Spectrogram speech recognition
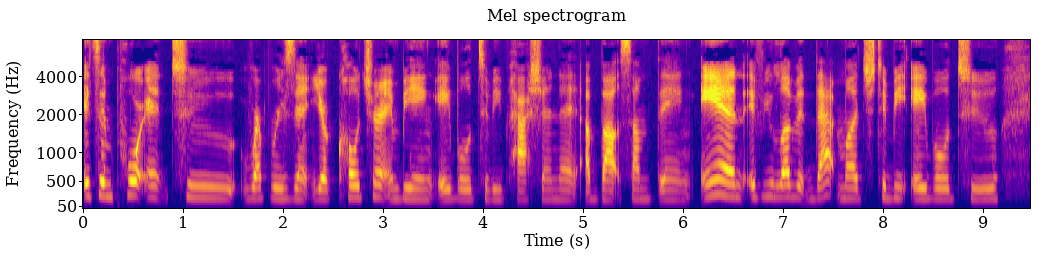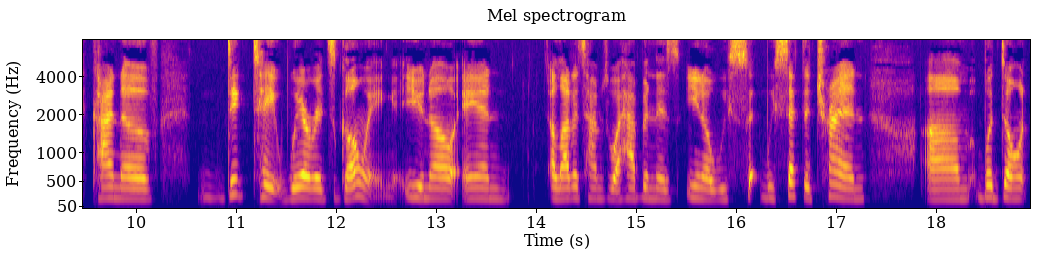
it's important to represent your culture and being able to be passionate about something. And if you love it that much to be able to kind of dictate where it's going, you know, and a lot of times what happened is, you know, we set, we set the trend um, but don't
